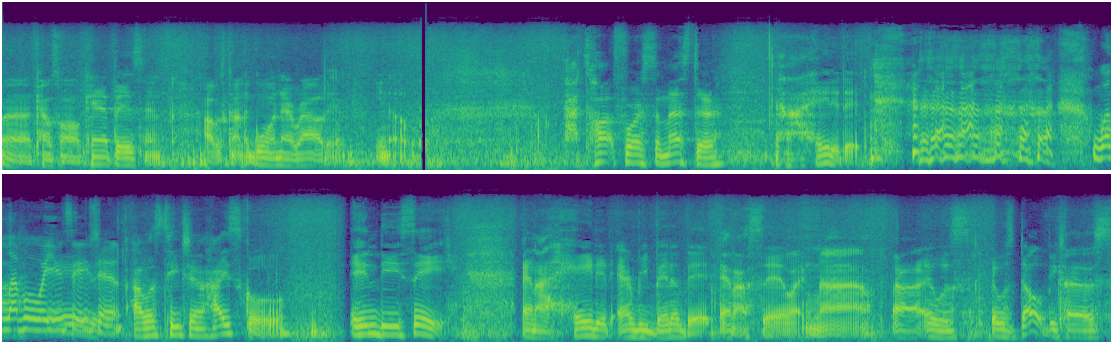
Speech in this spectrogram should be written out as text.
uh, council on campus, and I was kind of going that route. And you know, I taught for a semester, and I hated it. What level were you teaching? it. I was teaching high school in DC, and I hated every bit of it. And I said, like, nah. Uh, it was it was dope because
